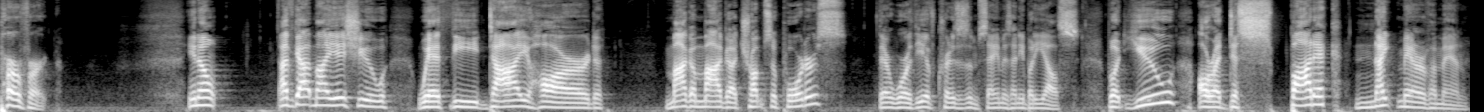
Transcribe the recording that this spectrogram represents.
pervert. You know, I've got my issue with the die-hard MAGA MAGA Trump supporters. They're worthy of criticism, same as anybody else. But you are a despotic nightmare of a man.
